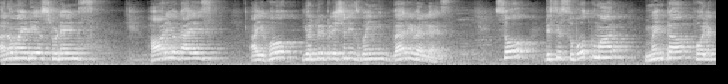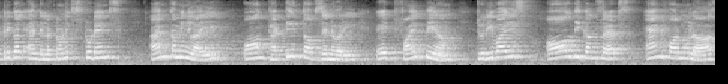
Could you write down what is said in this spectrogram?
Hello, my dear students. How are you guys? I hope your preparation is going very well, guys. So, this is Subodh Kumar, mentor for electrical and electronics students. I am coming live on 13th of January at 5 pm to revise all the concepts and formulas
